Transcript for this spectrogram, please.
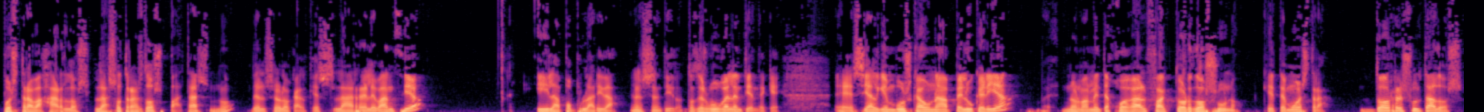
pues trabajar los, las otras dos patas, ¿no? Del SEO local, que es la relevancia y la popularidad, en ese sentido. Entonces Google entiende que eh, si alguien busca una peluquería, normalmente juega al factor 2-1, que te muestra dos resultados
